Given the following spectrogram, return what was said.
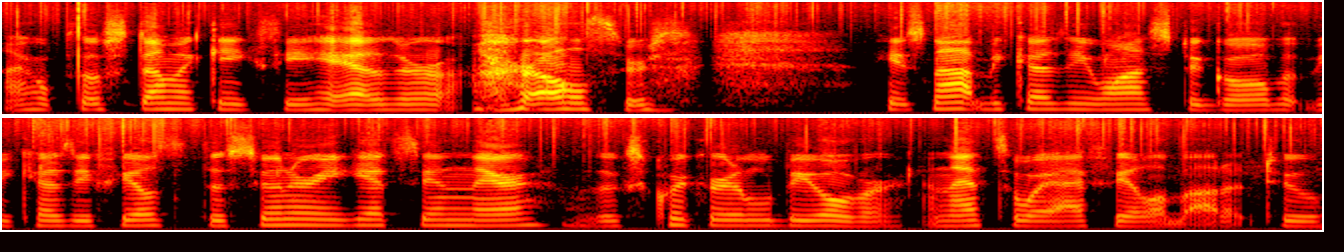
I hope those stomach aches he has are, are ulcers. It's not because he wants to go, but because he feels that the sooner he gets in there, the quicker it'll be over. And that's the way I feel about it, too.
